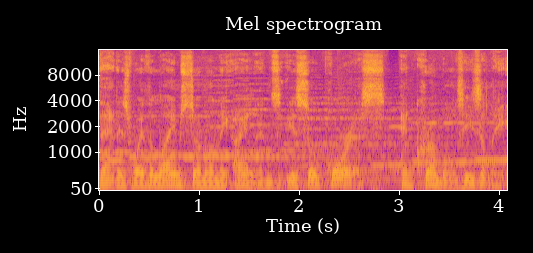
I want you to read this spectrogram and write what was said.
That is why the limestone on the islands is so porous and crumbles easily.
